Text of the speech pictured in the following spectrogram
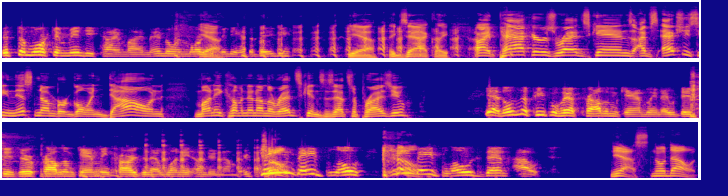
it's the Mork and Mindy timeline. Remember when Mork Yeah. and Mindy had a baby? yeah, exactly. All right, Packers, Redskins. I've actually seen this number going down. Money coming in on the Redskins. Does that surprise you? Yeah, those are the people who have problem gambling. They, they deserve problem gambling cards in that one eight hundred number. Green Bay blows Green Bay blows them out. yes, no doubt.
